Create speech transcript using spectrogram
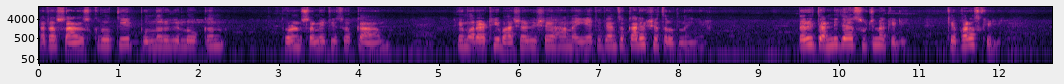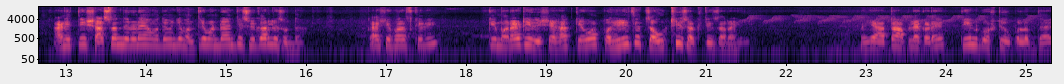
आता सांस्कृतिक पुनर्विलोकन धोरण समितीचं काम हे मराठी भाषा विषय हा नाही आहे ते त्यांचं कार्यक्षेत्रच नाही आहे तरी त्यांनी त्या सूचना केली शिफारस केली. आणि ती शासन निर्णयामध्ये म्हणजे मंत्रिमंडळाने ती स्वीकारलीसुद्धा काय शिफारस केली? की मराठी विषय हा केवळ पहिली ते चौथी सक्तीचा राहील. म्हणजे आता आपल्याकडे तीन गोष्टी उपलब्ध आहेत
